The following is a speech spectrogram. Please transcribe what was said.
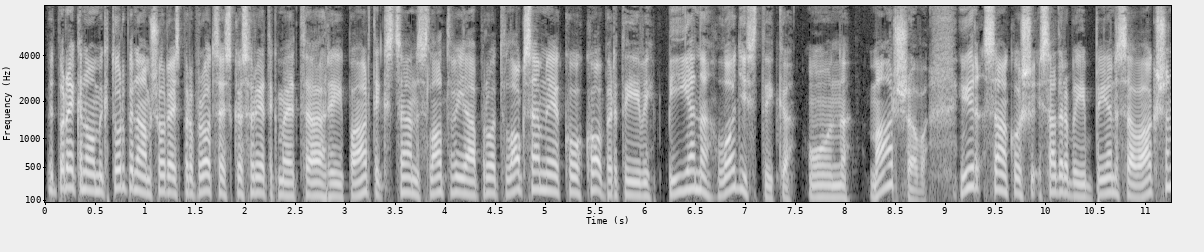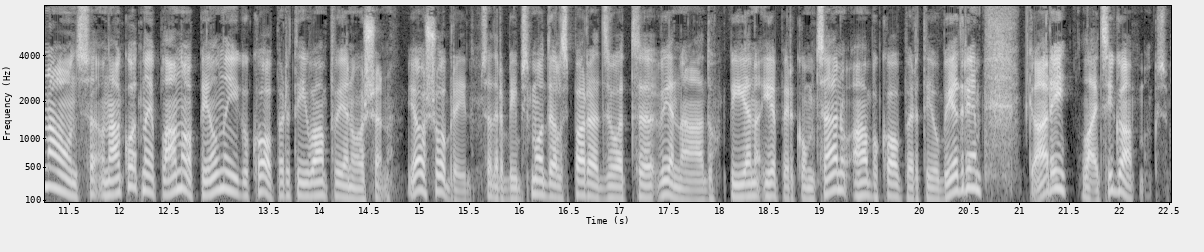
Bet par ekonomiku turpinām šoreiz par procesu, kas var ietekmēt arī pārtiks cenas Latvijā, proti lauksaimnieku kooperatīvi piena, loģistika un Māršava ir sākuši sadarbību piena savākšanā un nākotnē plāno pilnīgu kooperatīvu apvienošanu. Jau šobrīd sadarbības modelis paredzot eh, vienādu piena iepirkumu cenu abu kooperatīvu biedriem, kā arī laicīgu apmaksu.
